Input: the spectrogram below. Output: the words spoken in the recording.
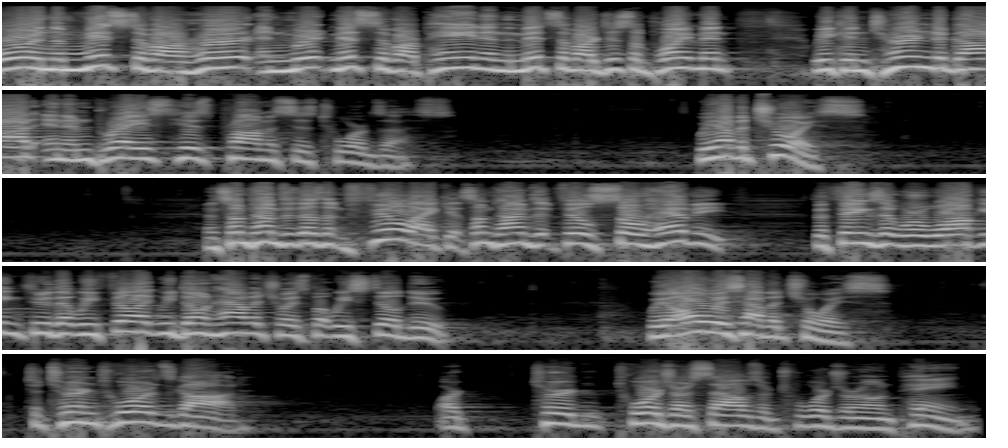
or in the midst of our hurt and midst of our pain, in the midst of our disappointment, we can turn to God and embrace His promises towards us. We have a choice. And sometimes it doesn't feel like it. Sometimes it feels so heavy, the things that we're walking through, that we feel like we don't have a choice, but we still do. We always have a choice to turn towards God or turn towards ourselves or towards our own pain.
